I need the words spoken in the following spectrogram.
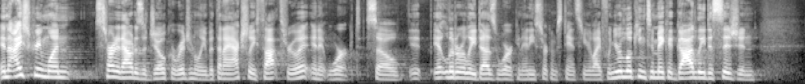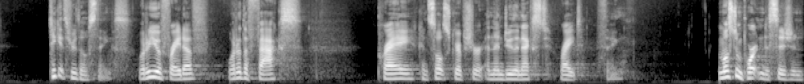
In the ice cream one, started out as a joke originally, but then I actually thought through it and it worked. So it, it literally does work in any circumstance in your life. When you're looking to make a godly decision, take it through those things. What are you afraid of? What are the facts? Pray, consult scripture, and then do the next right thing. The most important decision.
